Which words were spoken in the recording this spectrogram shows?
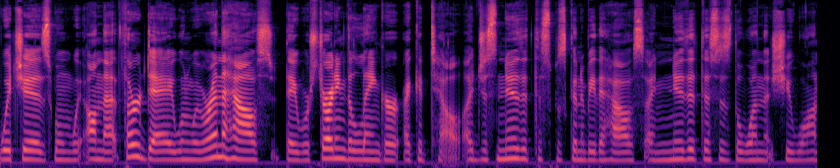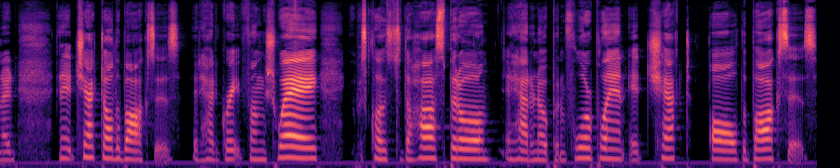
which is when we on that third day when we were in the house they were starting to linger. I could tell. I just knew that this was going to be the house. I knew that this is the one that she wanted. And it checked all the boxes. It had great feng shui. It was close to the hospital. It had an open floor plan. It checked all the boxes.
